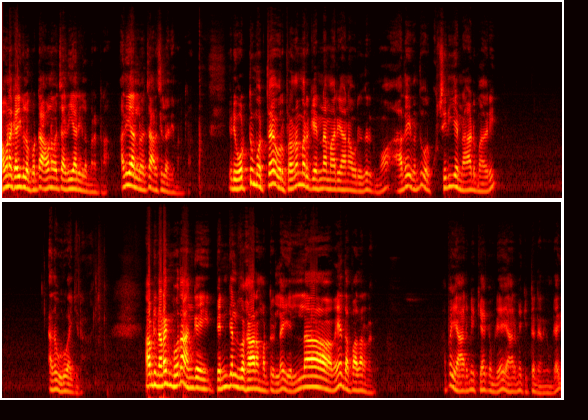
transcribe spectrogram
அவனை கைக்குள்ளே போட்டு அவனை வச்சு அதிகாரிகளை மிரட்டுறான். அதிகாரிகளை வச்சு அரசியல்வாதியை மிரட்டுறான். இப்படி ஒட்டுமொத்த ஒரு பிரதமருக்கு என்ன மாதிரியான ஒரு இது இருக்குமோ அதை வந்து ஒரு சிறிய நாடு மாதிரி அதை உருவாக்கிறான் அப்படி நடக்கும்போது அங்கே பெண்கள் விவகாரம் மட்டும் இல்லை எல்லாமே தப்பாக தான் நடக்கும். அப்போ யாருமே கேட்க முடியாது யாருமே கிட்ட நெருங்க முடியாது.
